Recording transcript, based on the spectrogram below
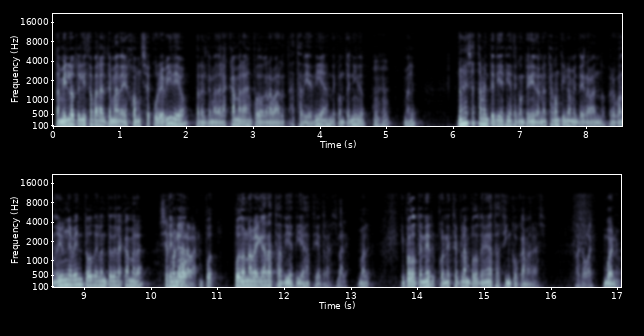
También lo utilizo para el tema de Home Secure Video, para el tema de las cámaras. Puedo grabar hasta 10 días de contenido. ¿vale? No es exactamente 10 días de contenido, no está continuamente grabando. Pero cuando hay un evento delante de la cámara, Se pone a grabar. pu- puedo navegar hasta 10 días hacia atrás. Vale. ¿Vale? Y puedo tener, con este plan, puedo tener hasta 5 cámaras. Ah, qué guay. Bueno,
